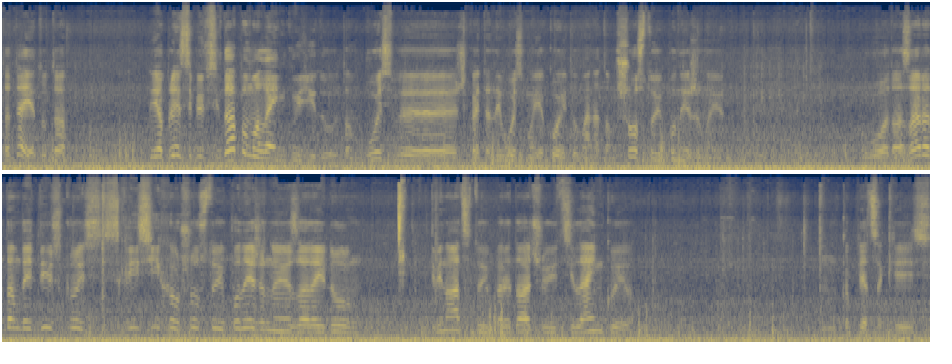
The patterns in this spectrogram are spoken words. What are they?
Та де я тут? Ну, Я в принципі завжди помаленьку їду, там 8, чекайте, не 8, якої, то в мене там 6 пониженою. От, а зараз там де йдеш скрізь, скрізь їхав 6 пониженою, зараз йду 12 передачею ціленькою. Капець якийсь.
